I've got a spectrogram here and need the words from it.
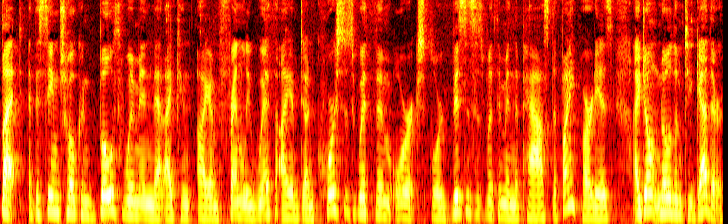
But at the same token, both women that I can I am friendly with, I have done courses with them or explored businesses with them in the past. The funny part is I don't know them together.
